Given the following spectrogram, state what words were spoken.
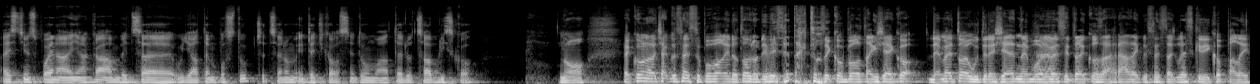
A je s tím spojená i nějaká ambice udělat ten postup? Přece jenom i teďka vlastně tomu máte docela blízko. No, jako na začátku jsme vstupovali do toho do divize, tak to jako bylo tak, že jako jdeme to udržet, nebo jdeme si to jako zahrát, jak jsme se takhle hezky vykopali.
